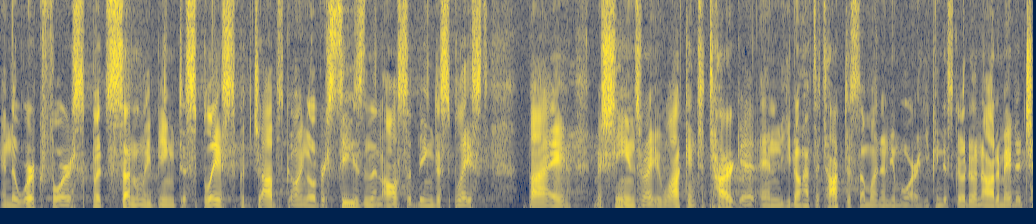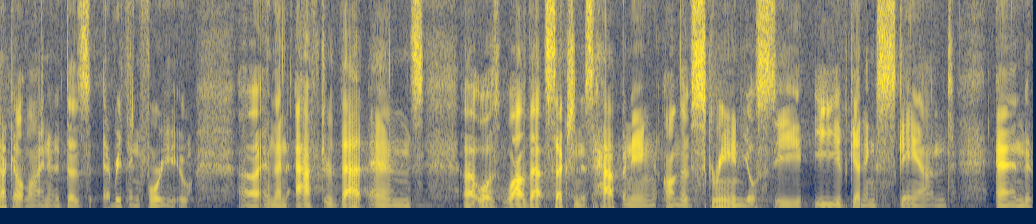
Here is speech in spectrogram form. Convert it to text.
in the workforce, but suddenly being displaced with jobs going overseas, and then also being displaced by machines, right? You walk into Target and you don't have to talk to someone anymore. You can just go to an automated checkout line and it does everything for you. Uh, and then after that ends, uh, well, while that section is happening, on the screen you'll see Yves getting scanned, and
